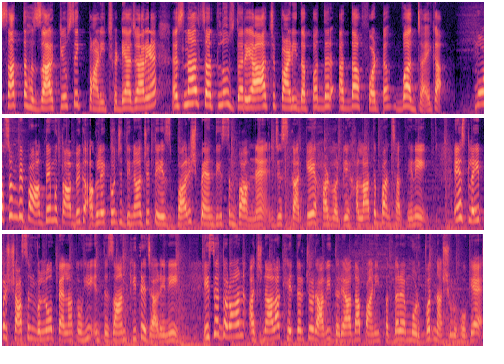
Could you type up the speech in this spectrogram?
7000 ਕਿਊਸਿਕ ਪਾਣੀ ਛੱਡਿਆ ਜਾ ਰਿਹਾ ਹੈ। ਇਸ ਨਾਲ ਸਤਲੁਜ ਦਰਿਆ 'ਚ ਪਾਣੀ ਦਾ ਪੱਧਰ ਅੱਧਾ ਫੁੱਟ ਵੱਧ ਜਾਏਗਾ। ਮੌਸਮ ਵਿਭਾਗ ਦੇ ਮੁਤਾਬਿਕ ਅਗਲੇ ਕੁਝ ਦਿਨਾਂ 'ਚ ਤੇਜ਼ ਬਾਰਿਸ਼ ਪੈਣ ਦੀ ਸੰਭਾਵਨਾ ਹੈ, ਜਿਸ ਕਰਕੇ ਹੜ੍ਹ ਵਰਗੇ ਹਾਲਾਤ ਬਣ ਸਕਦੇ ਨੇ। ਇਸ ਲਈ ਪ੍ਰਸ਼ਾਸਨ ਵੱਲੋਂ ਪਹਿਲਾਂ ਤੋਂ ਹੀ ਇੰਤਜ਼ਾਮ ਕੀਤੇ ਜਾ ਰਹੇ ਨੇ। ਇਸੇ ਦੌਰਾਨ ਅਜਨਾਲਾ ਖੇਤਰ 'ਚ ਰਾਵੀ ਦਰਿਆ ਦਾ ਪਾਣੀ ਪੱਧਰ ਮੁੜ ਵਧਣਾ ਸ਼ੁਰੂ ਹੋ ਗਿਆ ਹੈ।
